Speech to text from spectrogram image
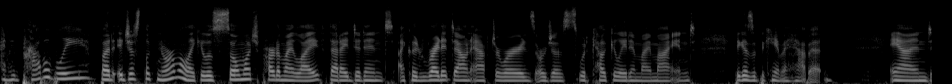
I mean, probably, but it just looked normal. Like it was so much part of my life that I didn't, I could write it down afterwards or just would calculate in my mind because it became a habit. And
